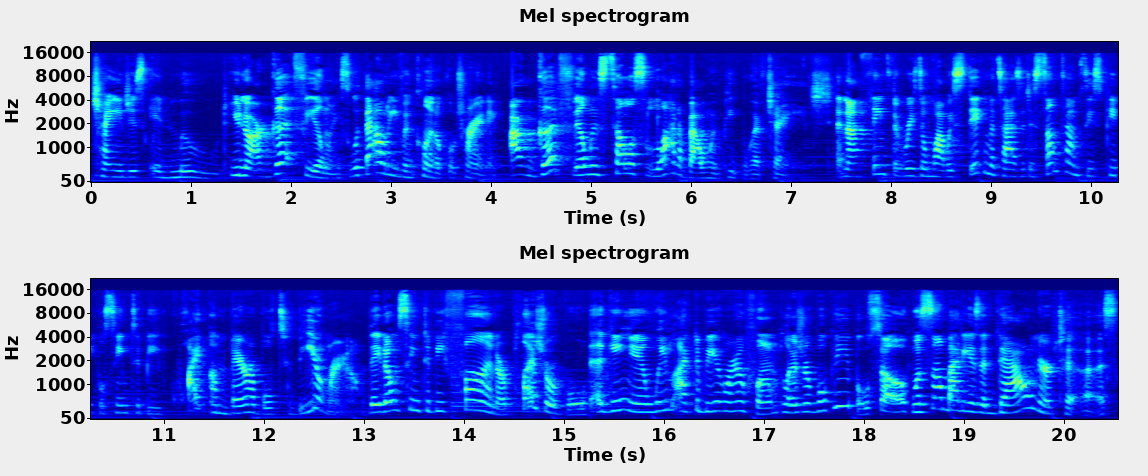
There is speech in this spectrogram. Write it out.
changes in mood. You know, our gut feelings without even clinical training. Our gut feelings tell us a lot about when people have changed. And I think the reason why we stigmatize it is sometimes these people seem to be quite unbearable to be around. They don't seem to be fun or pleasurable. Again, we like to be around fun, pleasurable people. So when somebody is a downer to us,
